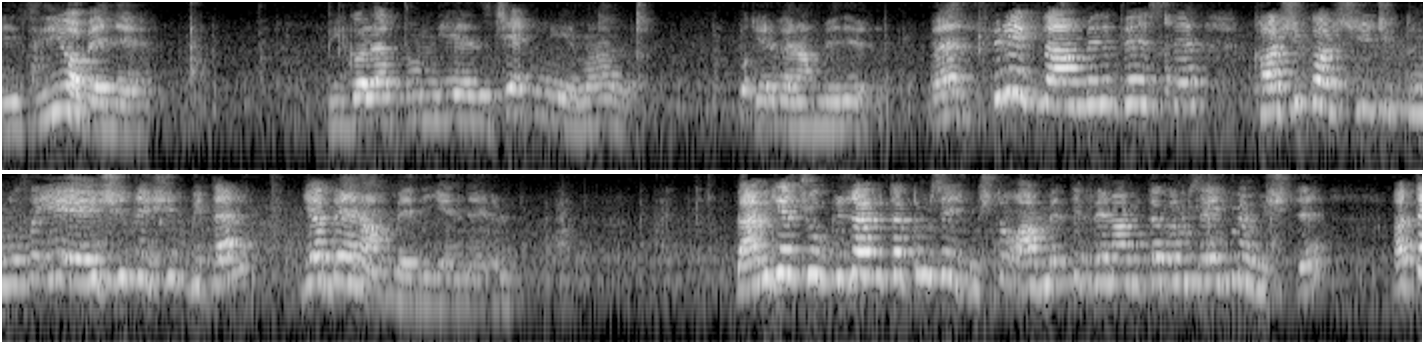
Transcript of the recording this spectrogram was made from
Eziyor beni. Bir gol attım diye ezecek miyim abi? Geri ben Ahmet'i... Ben sürekli Ahmet'i PES'te karşı karşıya çıktığımızda ya eşit eşit biter ya ben Ahmet'i yenerim. Ben bir kez çok güzel bir takım seçmiştim. Ahmet de fena bir takım seçmemişti. Hatta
